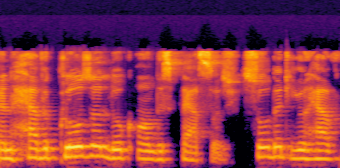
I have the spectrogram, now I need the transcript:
and have a closer look on this passage so that you have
